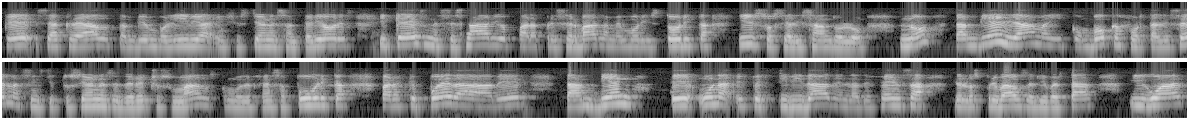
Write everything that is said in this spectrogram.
que se ha creado también Bolivia en gestiones anteriores y que es necesario para preservar la memoria histórica, ir socializándolo, ¿no? También llama y convoca a fortalecer las instituciones de derechos humanos como defensa pública para que pueda haber también eh, una efectividad en la defensa de los privados de libertad, igual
